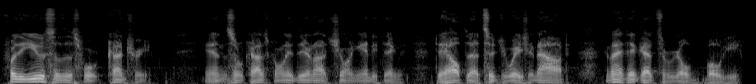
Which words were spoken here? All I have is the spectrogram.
for the youth of this country, and so consequently, they're not showing anything to help that situation out. And I think that's a real bogey.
